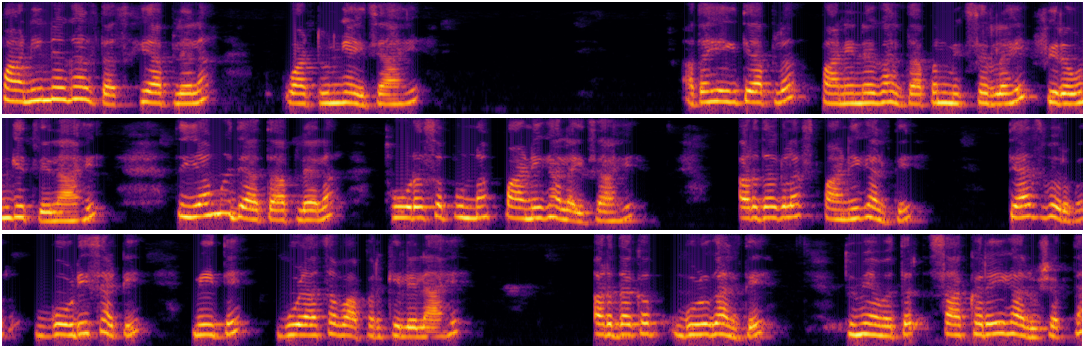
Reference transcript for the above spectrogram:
पाणी न घालताच हे आपल्याला वाटून घ्यायचं आहे. आता हे इथे आपलं पाणी न घालता आपण मिक्सरला हे फिरवून घेतलेलं आहे. तर यामध्ये आता आपल्याला थोडंसं पुन्हा पाणी घालायचं आहे. अर्धा ग्लास पाणी घालते. त्याचबरोबर गोडीसाठी मी इथे गुळाचा वापर केलेला आहे. अर्धा कप गुळ घालते. तुम्ही हवं तर साखरही घालू शकता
